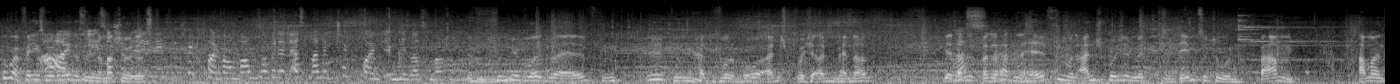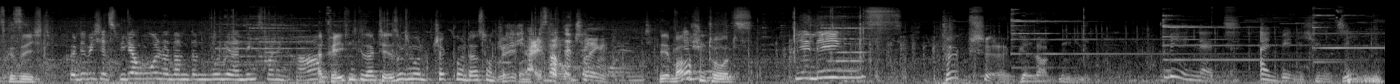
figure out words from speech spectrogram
Guck mal, Felix wollte eh, dass du ihn ist nochmal tötest. Warum, warum sollen wir denn erstmal an dem Checkpoint irgendwie was machen? Mir wollte nur helfen. Junge hat wohl hohe Ansprüche an Männern. Jetzt hat, Was? hat denn helfen und Ansprüche mit, mit dem zu tun? Bam! Hammer ins Gesicht. Könnt ihr mich jetzt wiederholen und dann, dann holen wir dann links mal den Kram? Hat Felix nicht gesagt, hier ist irgendwo ein Checkpoint, da ist noch ein Muss ich Checkpoint. einfach umbringen. Checkpoint. Der war auch schon tot. Hier links. Hübsche Glocken. Wie nett. Ein wenig Musik.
